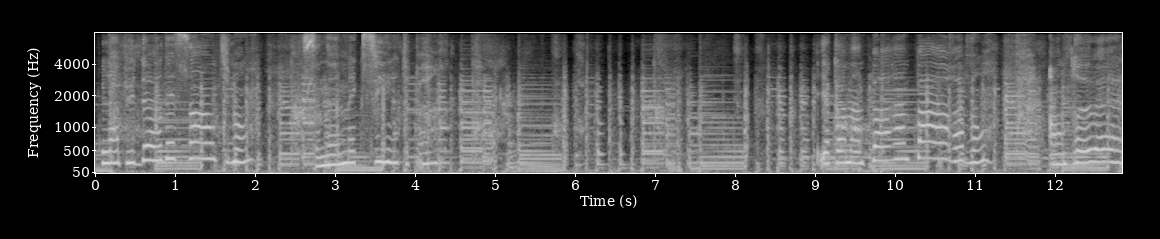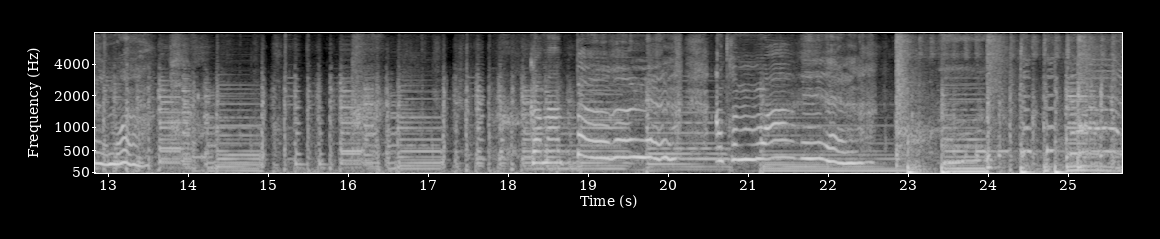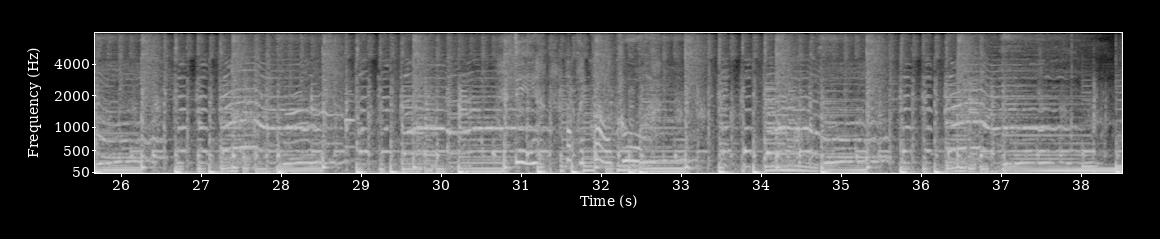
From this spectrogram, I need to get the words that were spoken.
La pudeur des sentiments, ça ne m'excite pas. Y a comme un pas, un paravent entre elle et moi. Comme un parallèle entre moi et elle. Après quoi on court.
